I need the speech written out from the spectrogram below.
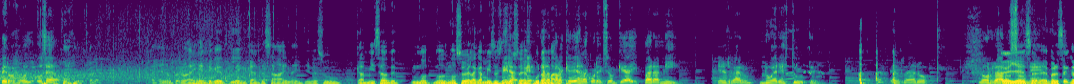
Pero, o sea, Bueno, pero hay gente que le encanta esa vaina y tiene su camisa donde no, no, no se ve la camisa, sino mira, se ve pura para, para marca. que veas la conexión que hay, para mí, el raro no eres tú, Teo. El raro. Los raros Belleza, son parece que,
